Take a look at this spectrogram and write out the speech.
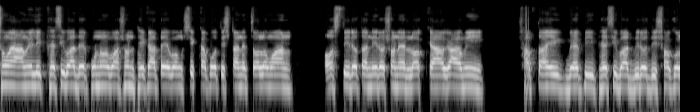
সময় আওয়ামী লীগ ফেসিবাদের পুনর্বাসন ঠেকাতে এবং শিক্ষা প্রতিষ্ঠানের চলমান অস্থিরতা নিরসনের লক্ষ্যে আগামী সাপ্তাহিক ব্যাপী ফেসিবাদ বিরোধী সকল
